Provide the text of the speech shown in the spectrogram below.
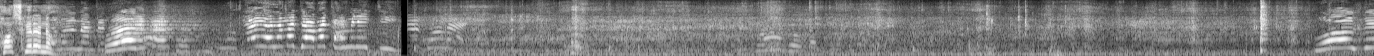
ফস করে নাও। এই, এলে আমার জামা থামি নিচ্ছি। বলবি।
